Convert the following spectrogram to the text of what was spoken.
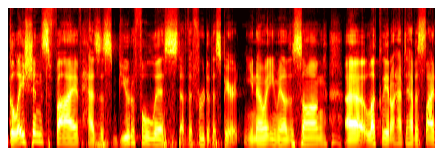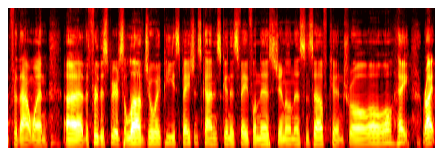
Galatians 5 has this beautiful list of the fruit of the Spirit. You know it, you know the song. Uh, luckily, I don't have to have a slide for that one. Uh, the fruit of the Spirit is love, joy, peace, patience, kindness, goodness, faithfulness, gentleness, and self control. Hey, right?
